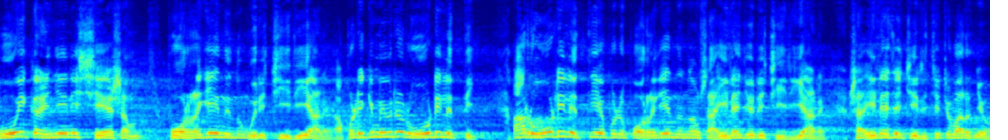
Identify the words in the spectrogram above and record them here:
പോയി കഴിഞ്ഞതിന് ശേഷം പുറകെ നിന്നും ഒരു ചിരിയാണ്. അപ്പോഴേക്കും ഇവർ റോഡിലെത്തി. ആ റോഡിൽ എത്തിയപ്പോൾ പുറകെ നിന്നും ശൈലജ ഒരു ചിരിയാണ്. ശൈലജ ചിരിച്ചിട്ട് പറഞ്ഞു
